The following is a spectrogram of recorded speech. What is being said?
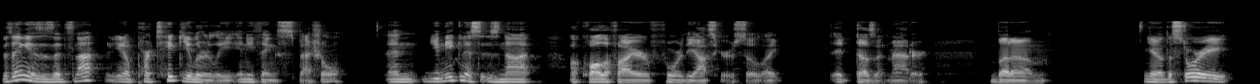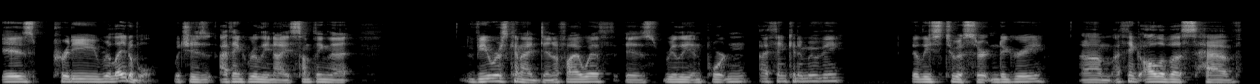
the thing is, is it's not you know particularly anything special, and uniqueness is not a qualifier for the Oscars. So like, it doesn't matter. But um, you know the story is pretty relatable which is i think really nice. Something that viewers can identify with is really important i think in a movie at least to a certain degree. Um, i think all of us have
